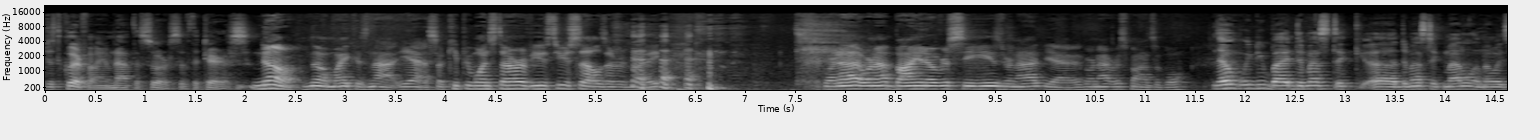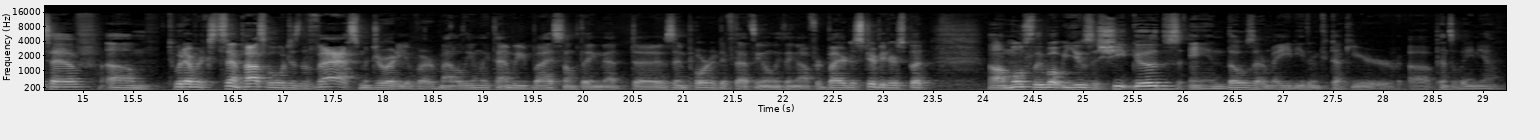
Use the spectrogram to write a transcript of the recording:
Just to clarify, I'm not the source of the tariffs. No, no, Mike is not. Yeah, so keep your one star reviews to yourselves, everybody. we're not we're not buying overseas. We're not yeah we're not responsible. No, we do buy domestic uh, domestic metal and always have um, to whatever extent possible, which is the vast majority of our metal. The only time we buy something that uh, is imported, if that's the only thing offered by our distributors, but uh, mostly what we use is sheet goods, and those are made either in Kentucky or uh, Pennsylvania, Okay.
